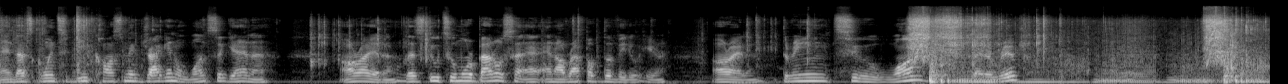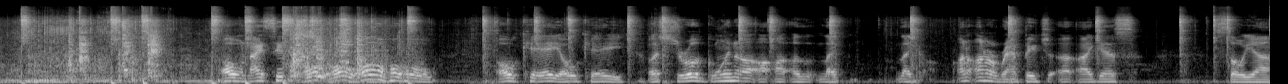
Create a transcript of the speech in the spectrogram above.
and that's going to be Cosmic Dragon once again. Uh. All right, uh, let's do two more battles uh, and, and I'll wrap up the video here. All right, uh, three, two, one, let it rip. Oh, nice hit. Oh, oh, oh, oh. Okay, okay. Ashura going uh, uh, uh, like, like on, on a rampage, uh, I guess. So yeah,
